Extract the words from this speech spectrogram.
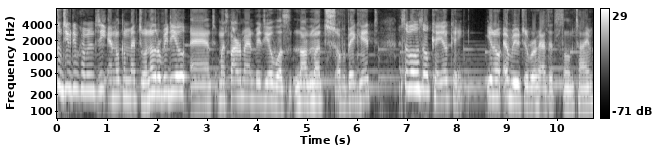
What's up GVTV community and welcome back to another video and my Spider-Man video was not much of a big hit. I suppose okay, okay. You know, every YouTuber has its own time.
